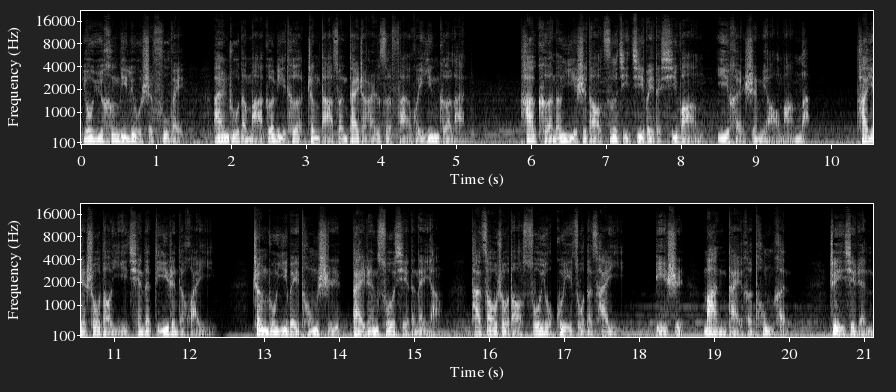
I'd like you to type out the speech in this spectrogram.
由于亨利六世复位，安茹的玛格丽特正打算带着儿子返回英格兰。他可能意识到自己继位的希望已很是渺茫了。他也受到以前的敌人的怀疑，正如一位同时代人所写的那样，他遭受到所有贵族的猜疑、鄙视、慢待和痛恨。这些人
